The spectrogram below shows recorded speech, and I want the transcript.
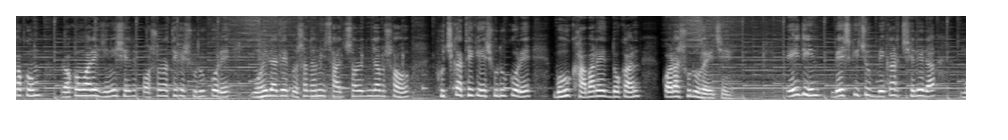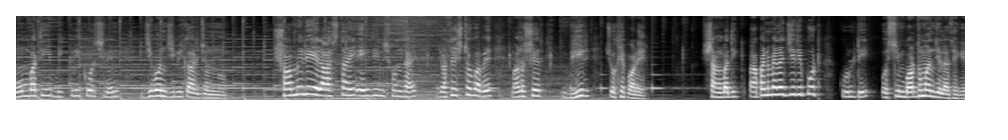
রকম রকমারি জিনিসের পসরা থেকে শুরু করে মহিলাদের প্রসাধনী সাজ সরঞ্জাম সহ ফুচকা থেকে শুরু করে বহু খাবারের দোকান করা শুরু হয়েছে। এই দিন বেশ কিছু বেকার ছেলেরা মোমবাতি বিক্রি করছিলেন জীবন জীবিকার জন্য। সব মিলিয়ে রাস্তায় এই দিন সন্ধ্যায় যথেষ্টভাবে মানুষের ভিড় চোখে পড়ে। সাংবাদিক পাপান ব্যানার্জি রিপোর্ট, কুলটি, পশ্চিম বর্ধমান জেলা থেকে।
